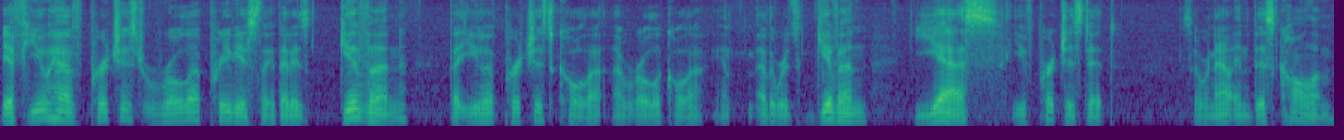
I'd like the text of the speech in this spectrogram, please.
If you have purchased Rola previously, that is given that you have purchased cola, uh, a Rola-Cola, in other words, given yes, you've purchased it, so we're now in this column,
